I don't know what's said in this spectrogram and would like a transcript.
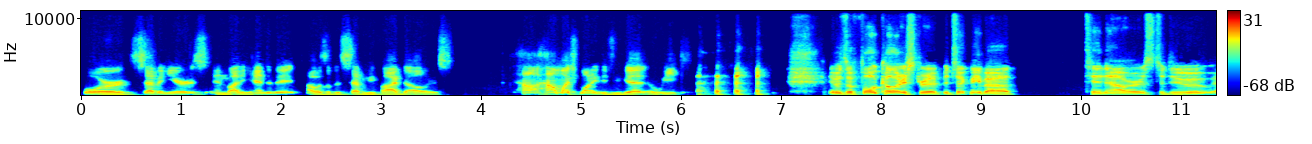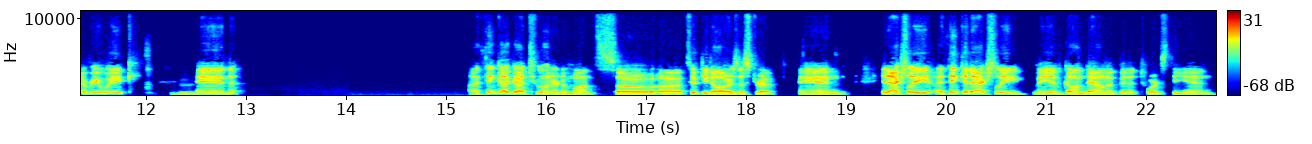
for seven years and by the end of it i was up to $75 how, how much money did you get a week? It was a full color strip. It took me about 10 hours to do every week. Mm-hmm. and I think I got 200 a month, so uh, $50 a strip. And it actually, I think it actually may have gone down a bit towards the end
